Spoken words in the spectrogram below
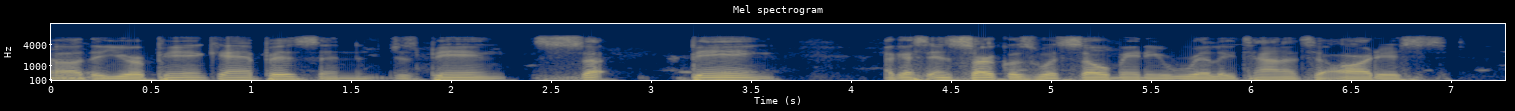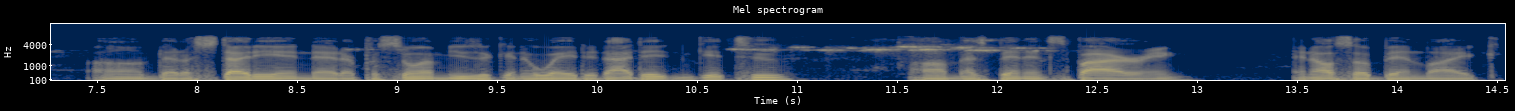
uh, the European campus, and just being being, I guess, in circles with so many really talented artists um, that are studying, that are pursuing music in a way that I didn't get to, um, has been inspiring, and also been like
